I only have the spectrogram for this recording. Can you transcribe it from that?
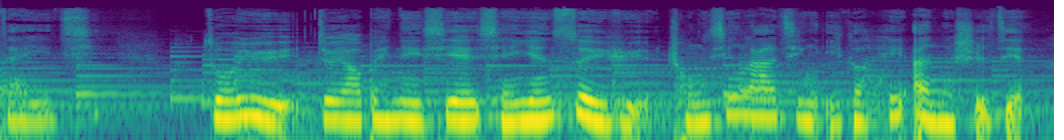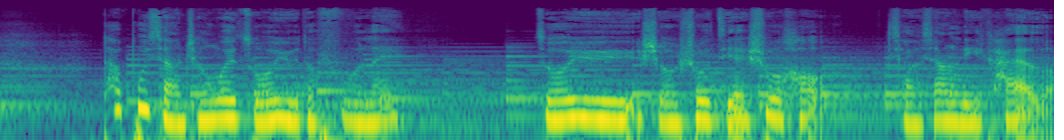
在一起。左宇就要被那些闲言碎语重新拉进一个黑暗的世界，他不想成为左宇的负累。左宇手术结束后，小象离开了。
